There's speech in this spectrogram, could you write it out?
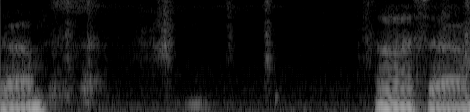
สามห้าสาม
